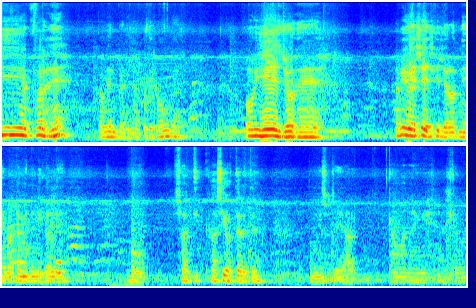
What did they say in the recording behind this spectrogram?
ये अपर है। कभी पहन के आपको दिखाऊँगा। और ये जो है अभी वैसे इसकी ज़रूरत नहीं है बट मैंने निकल। ली बहुत सर्दी खांसी होते रहते हैं। तो हमने सोचा यार काम आ जाएँगे आजकल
